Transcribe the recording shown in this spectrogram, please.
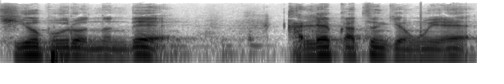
기업으로 얻는데 갈렙 같은 경우에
